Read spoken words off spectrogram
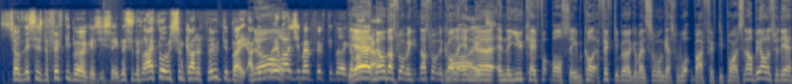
So this is the 50 burgers, you see. This is the. I thought it was some kind of food debate. I No. didn't realise you meant 50 burger. Yeah, like that. no, that's what we that's what we call it in uh, in the UK football scene. We call it a 50 burger when someone gets whooped by 50 points. And I'll be honest with you,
